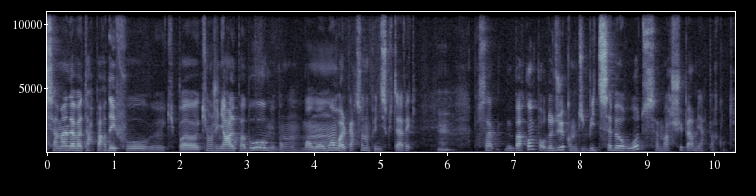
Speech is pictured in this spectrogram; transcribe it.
ça met un avatar par défaut, euh, qui, est pas, qui est en général pas beau, mais bon, bon au moins on voit la personne, on peut discuter avec. Hmm. Pour ça, par contre, pour d'autres jeux comme du Beat Saber ou autre, ça marche super bien par contre.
